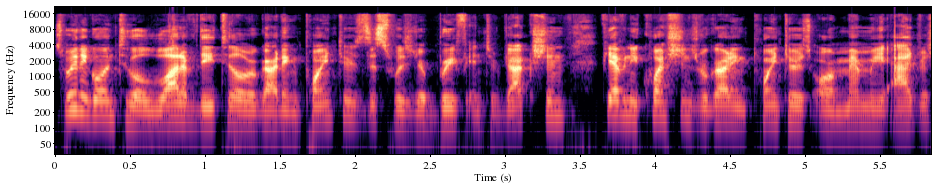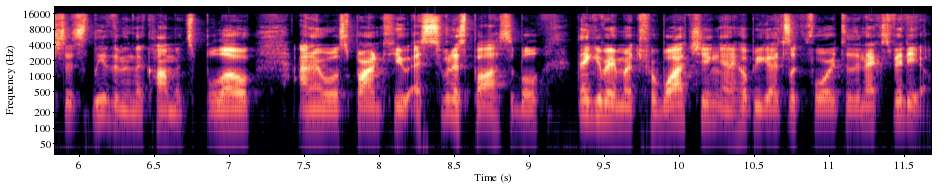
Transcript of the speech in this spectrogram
So we're going to go into a lot of detail regarding pointers. This was your brief introduction. If you have any questions regarding pointers or memory addresses, leave them in the comments below and I will respond to you as soon as possible. Thank you very much for watching and I hope you guys look forward to the next video.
